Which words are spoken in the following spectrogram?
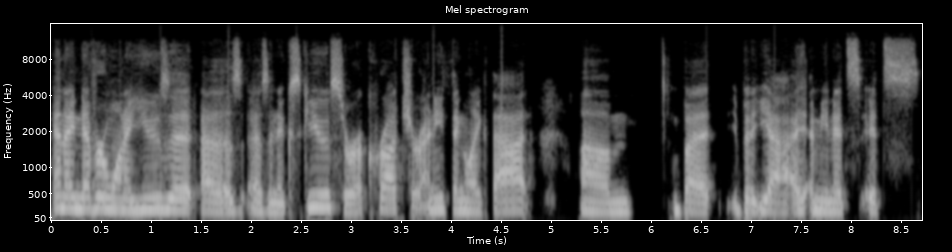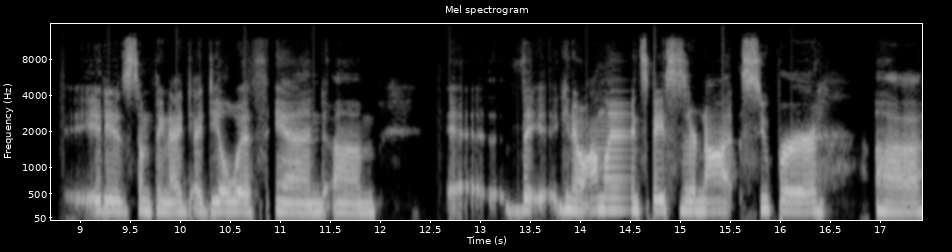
and i never want to use it as as an excuse or a crutch or anything like that. Um but but yeah i, I mean it's it's it is something I, I deal with and um eh, the you know online spaces are not super uh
